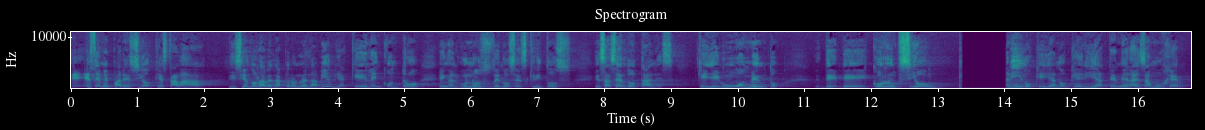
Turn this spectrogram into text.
eh, ese me pareció que estaba diciendo la verdad, pero no es la Biblia, que él encontró en algunos de los escritos eh, sacerdotales que llegó un momento de, de corrupción, marido que ya no quería tener a esa mujer,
